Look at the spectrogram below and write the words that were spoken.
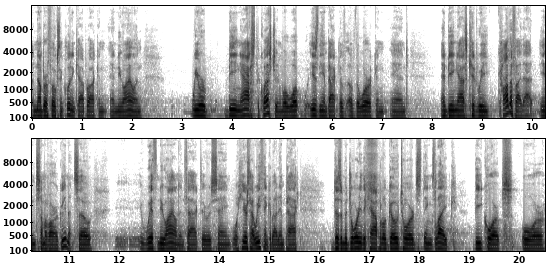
a number of folks, including Caprock and, and New Island, we were being asked the question well, what is the impact of, of the work? And, and, and being asked, could we codify that in some of our agreements? So, with New Island, in fact, they were saying, well, here's how we think about impact. Does a majority of the capital go towards things like B Corps or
